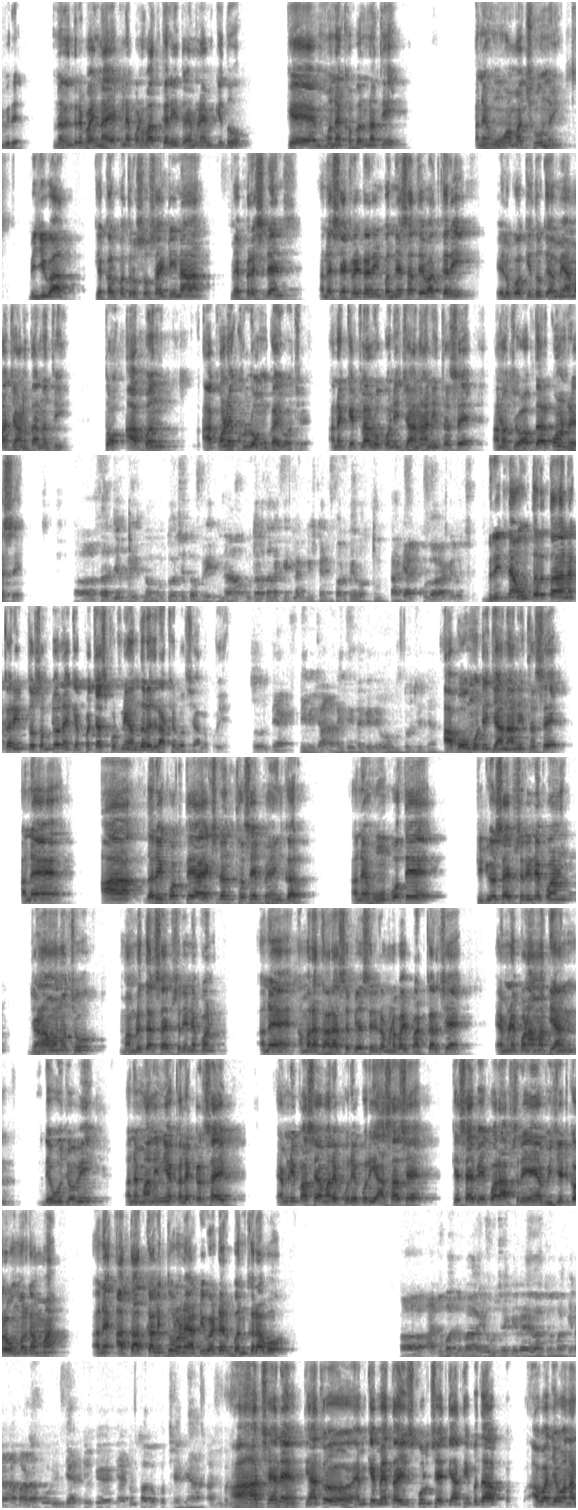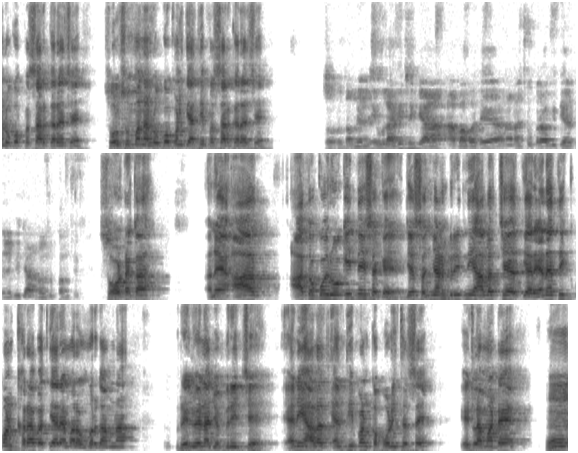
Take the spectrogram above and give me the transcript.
નરેન્દ્રભાઈ નાયકને પણ વાત કરી તો એમણે એમ કીધું કે મને ખબર નથી અને હું આમાં છું નહીં. બીજી વાત કે કલ્પતરુ સોસાયટીના મેં પ્રેસિડેન્ટ અને સેક્રેટરી બંને સાથે વાત કરી એ લોકોએ કીધું કે અમે આમાં જાણતા નથી. તો આ બંધ આ કોણે ખુલ્લો મુકાયો છે? અને કેટલા લોકોની જાનહાનિ થશે? આનો જવાબદાર કોણ રહેશે? સર જે બ્રિજનો મુદ્દો છે તો બ્રિજના ઉતરતાના કેટલાક ડિસ્ટન્સ પર તે વસ્તુના ગેપ ખુલ્લો રાખેલો છે? બ્રિજના ઉતરતા અને કરીબ તો સમજો ને કે પચાસ ફૂટની અંદર જ રાખેલો છે આ લોકોએ. તો ત્યાં કેવી જાનહાનિ થઈ શકે તેવો મુદ્દો છે આ બહુ મોટી જાનહાનિ થશે અને આ દરેક વખતે આ એક્સિડન્ટ થશે ભયંકર. અને હું પોતે ટીડીઓ સાહેબશ્રીને પણ જણાવવાનો છું મામલતદાર સાહેબશ્રીને પણ. અને અમારા ધારાસભ્ય શ્રી રમણભાઈ પાટકર છે, એમણે પણ આમાં ધ્યાન દેવું જોવી. અને માનનીય કલેક્ટર સાહેબ, એમની પાસે અમારે પૂરેપૂરી આશા છે કે સાહેબ એકવાર આપ શ્રી અહીંયા વિઝિટ કરો ઉમરગામમાં. અને આ તાત્કાલિક ધોરણે આ ડિવાઈડર બંધ કરાવો. આજુબાજુમાં એવું છે કે રહેવાસીઓમાં કે નાના બાળકો વિદ્યાર્થીઓ કે ત્યાં ડોસા લોકો છે ત્યાં આજુબાજુ? હા હા છે ને. ત્યાં તો એમ કે મહેતા સ્કૂલ છે ત્યાંથી બધા આવવા જવાના લોકો પસાર કરે છે. સોળસુંબાના લોકો પણ ત્યાંથી પસાર કરે છે. તો તમને એવું લાગે છે કે આ આ બાબતે નાના છોકરાઓ વિદ્યાર્થીઓને બી જાનનો જોખમ છે? સો ટકા. અને આ આ તો કોઈ રોકી જ નહીં શકે. જે સંજાણ બ્રિજની હાલત છે અત્યારે એનાથી પણ ખરાબ અત્યારે અમારા ઉમરગામના રેલવેના જે બ્રિજ છે. એની હાલત એનથી પણ કપોળી થશે. એટલા માટે હું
